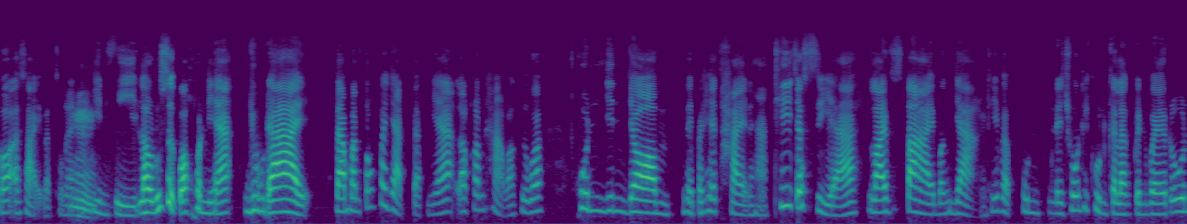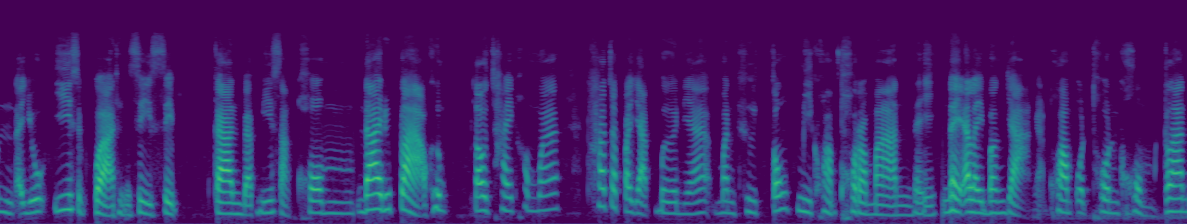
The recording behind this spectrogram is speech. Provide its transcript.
ก็อาศัยแบบตรงนั้นอืมกินฟรีเรารู้สึกว่าคนเนี้ยอยู่ได้ แต่มันต้องประหยัดแบบเนี้ยแล้วคำถามก็คือว่าคุณยินยอมในประเทศไทยนะคะที่จะเสียไลฟ์สไตล์บางอย่างที่แบบคุณในช่วงที่คุณกำลังเป็นวัยรุ่นอายุ 20 กว่าถึง 40 การแบบมีสังคมได้หรือเปล่า คือเราใช้คำว่าถ้าจะประหยัดเบอร์เนี้ยมันคือต้องมีความทรมานในในอะไรบางอย่างอะความอดทนข่มกลั้น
